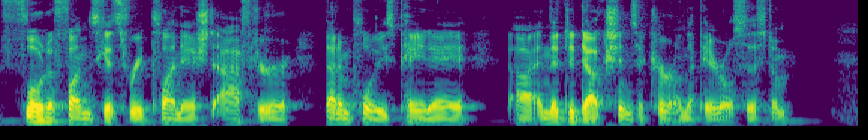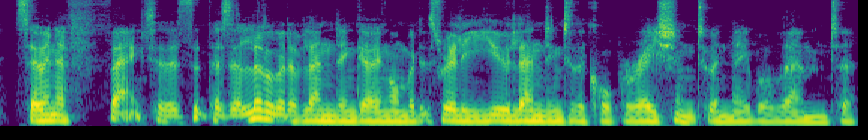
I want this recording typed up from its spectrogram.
float of funds gets replenished after that employee's payday, uh, and the deductions occur on the payroll system. So in effect, there's, there's a little bit of lending going on, but it's really you lending to the corporation to enable them to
